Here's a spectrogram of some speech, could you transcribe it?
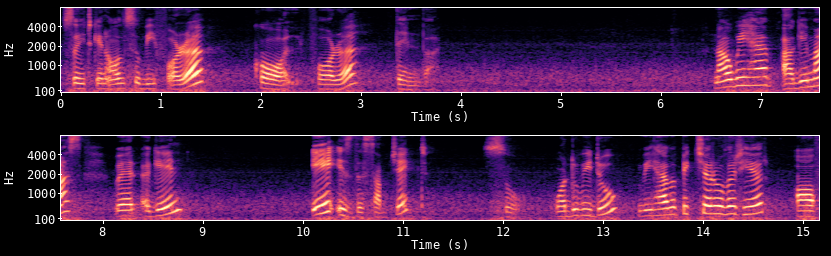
So, it can also be for a call for a denwa. Now, we have agemas where again A is the subject. So, what do we do? We have a picture over here of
